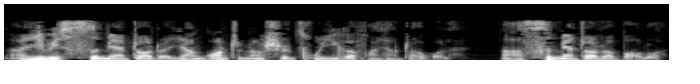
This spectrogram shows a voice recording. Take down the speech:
啊，因为四面照着阳光只能是从一个方向照过来啊，四面照着保罗，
